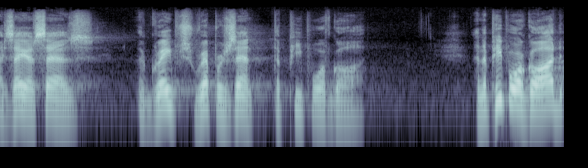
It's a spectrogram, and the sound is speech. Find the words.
Isaiah says the grapes represent the people of God. And the people of God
